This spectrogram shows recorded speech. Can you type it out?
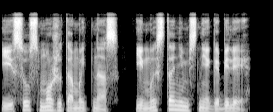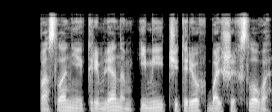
Иисус может омыть нас, и мы станем снега белее. Послание к римлянам имеет четырех больших слова,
